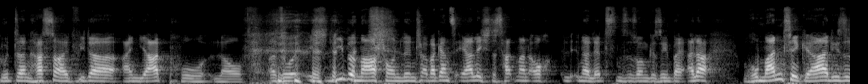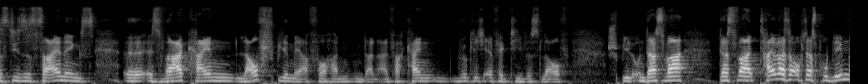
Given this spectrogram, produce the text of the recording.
gut, dann hast du halt wieder ein Yard pro Lauf. Also ich liebe Marshawn Lynch, aber ganz ehrlich, das hat man auch in der letzten Saison gesehen. Bei aller Romantik, ja, dieses, dieses Signings, äh, es war kein Laufspiel mehr vorhanden, dann einfach kein wirklich effektives Laufspiel. Und das war, das war teilweise auch das Problem.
